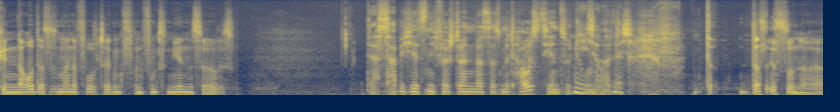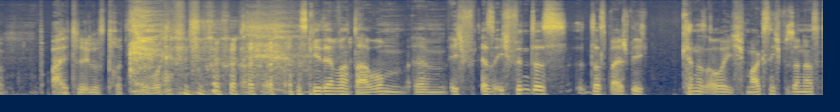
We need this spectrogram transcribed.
genau das ist meine Vorstellung von funktionierendem Service. Das habe ich jetzt nicht verstanden, was das mit Haustieren zu tun Nee, ich auch hat. nicht. Das ist so eine alte Illustration. Es geht einfach darum, ähm, ich, also ich finde das, das Beispiel, ich kenne das auch, ich mag es nicht besonders.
